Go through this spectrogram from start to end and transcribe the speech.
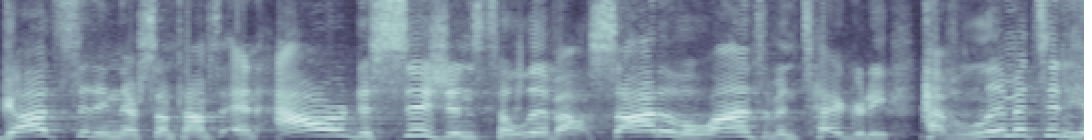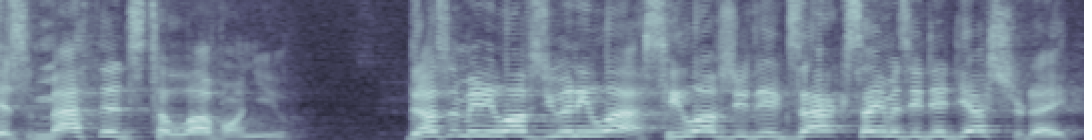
God's sitting there sometimes, and our decisions to live outside of the lines of integrity have limited His methods to love on you. Doesn't mean he loves you any less. He loves you the exact same as he did yesterday.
